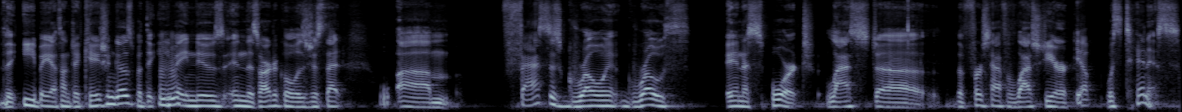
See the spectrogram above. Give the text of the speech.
the eBay authentication goes, but the eBay news in this article was just that um, fastest growing growth in a sport last uh, the first half of last year Yep. was tennis.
